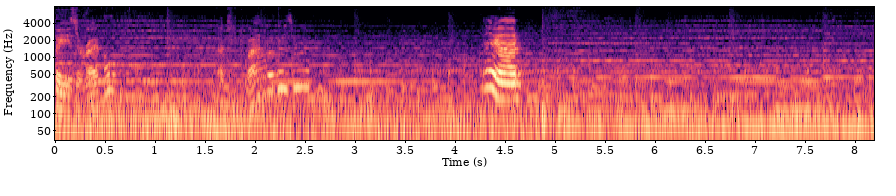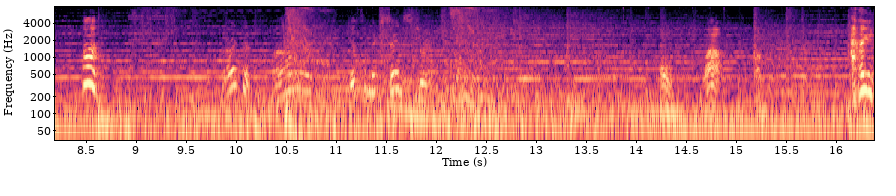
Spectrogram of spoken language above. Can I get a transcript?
Phaser rifle. Actually, do I have a phaser rifle? Hang on. Huh. Alright then. Well, I guess it makes sense to Oh, wow. I...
